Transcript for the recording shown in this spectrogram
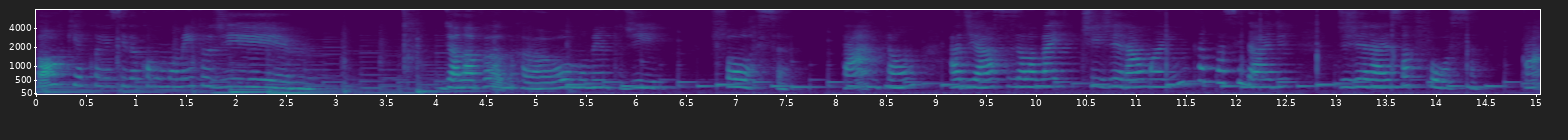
Torque é conhecida como momento de, de alavanca ou momento de força, tá? Então, a diástase ela vai te gerar uma incapacidade de gerar essa força, tá?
